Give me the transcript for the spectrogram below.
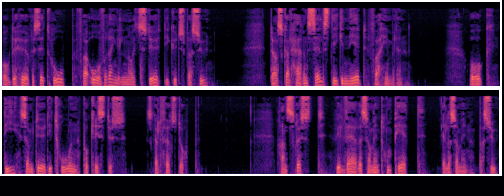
og det høres et rop fra overengelen og et støt i Guds basun, da skal Herren selv stige ned fra himmelen, og de som døde i troen på Kristus, skal først opp. Hans røst vil være som en trompet eller som en basun.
